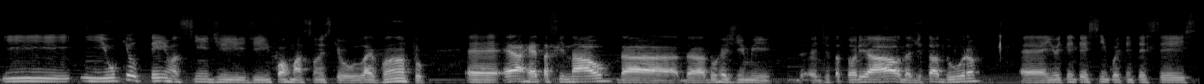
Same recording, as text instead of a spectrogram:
E, e o que eu tenho assim de, de informações que eu levanto é, é a reta final da, da, do regime ditatorial, da ditadura. É, em 85, 86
